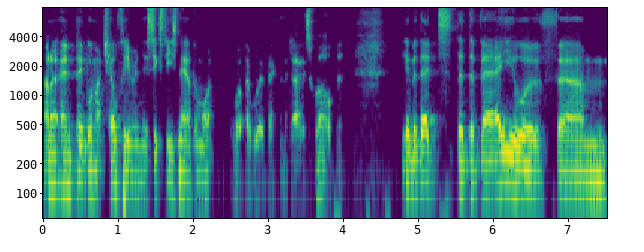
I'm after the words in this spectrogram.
and, and people are much healthier in their 60s now than what, what they were back in the day as well. But Yeah, but that's the, the value of um,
